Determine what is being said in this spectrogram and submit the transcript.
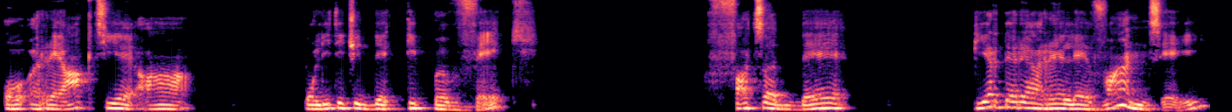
o reacție a politicii de tip vechi față de pierderea relevanței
